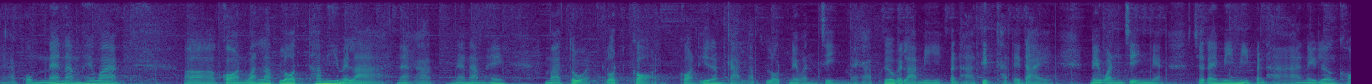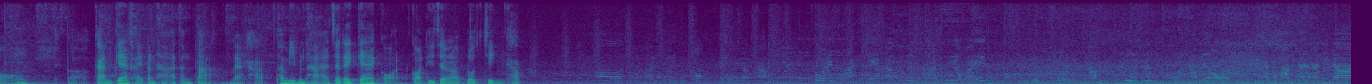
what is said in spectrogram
นะครับผมแนะนำให้ว่าก่อนวันรับรถถ้ามีเวลานะครับ แนะนำให้มาตรวจรถก่อนก่อนที่ทำการรับรถในวันจริงนะครับ เพื่อเวลามีปัญหาติดขัดใด ๆ ในวันจริงเนี่ยจะได้ไม่มีปัญหาในเรื่องของ การแก้ไขปัญหาต่างๆนะครับ ถ้ามีปัญหาจะได้แก้ก่อนก่อนที่จะรับรถจริงครับตัวสายนี้ครับคือสารที่เอาไว้ฉุกเฉินครับคือดึงของน้ำไม่ออกสามารถใช้อันนี้ได้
